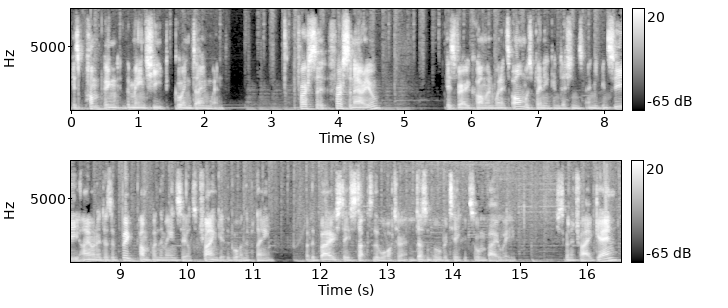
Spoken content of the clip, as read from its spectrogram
Is pumping the main sheet going downwind? First, uh, first scenario is very common when it's almost planing conditions and you can see Iona does a big pump on the mainsail to try and get the boat on the plane, but the bow stays stuck to the water and doesn't overtake its own bow wave. She's going to try again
